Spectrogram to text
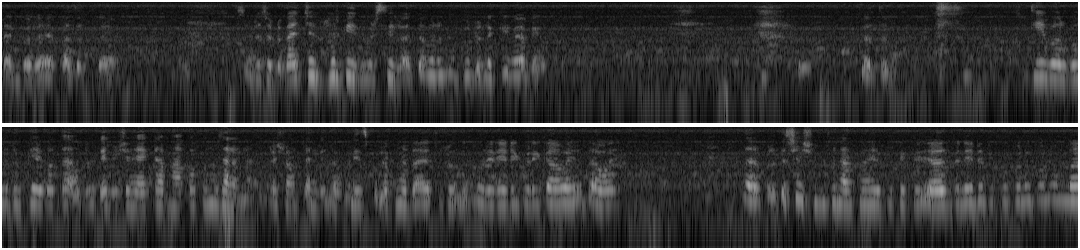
দেন করে হেফাজত করো। ছোট ছোট বাচ্চাগুলোর কি করছিল এত বড় ঘটনা কীভাবে? কত কি বলব, দুঃখের কথা, দুঃখের বিষয় একটা মা কখনো জানে না। একটা সন্তানকে যখন স্কুলে পাঠায় এত সুন্দর করে রেডি করে খাওয়াই দাওয়াই তারপরে তো সেই সন্তান আর মায়ের বুকে ফিরে আসবে না। এটা তো কখনো কোনো মা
